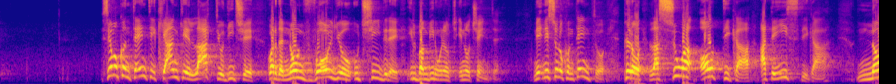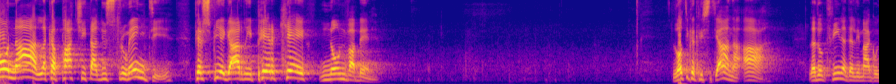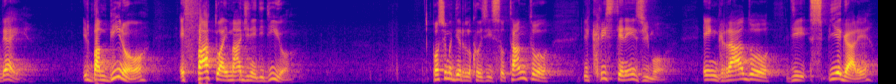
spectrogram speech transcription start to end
Siamo contenti che anche l'atteo dice, guarda, non voglio uccidere il bambino innocente. Ne, ne sono contento, però la sua ottica ateistica non ha la capacità di strumenti per spiegargli perché non va bene. L'ottica cristiana ha la dottrina dell'imago Dei. Il bambino è fatto a immagine di Dio. Possiamo dirlo così, soltanto il cristianesimo è in grado di spiegare,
